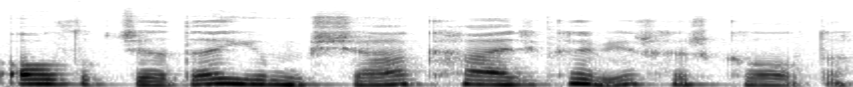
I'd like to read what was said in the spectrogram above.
Oldukça da yumuşak, harika bir hırka oldu.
